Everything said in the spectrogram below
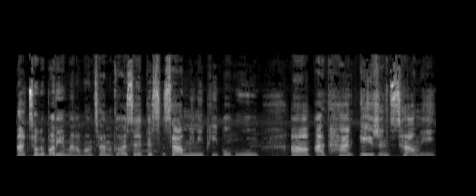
I told a buddy of mine a long time ago. I said this is how many people who um, I've had Asians tell me.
